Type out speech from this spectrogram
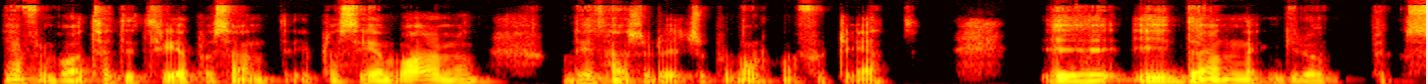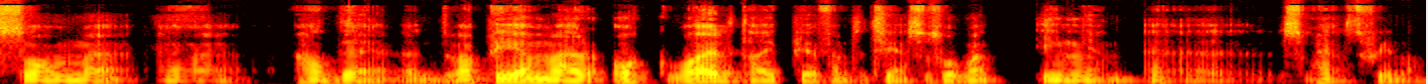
jämfört med bara 33 procent i placeboarmen. Och det är ett hazard ratio på 0,41. I, I den grupp som eh, hade, det var PMR och wild type P53 så såg man ingen eh, som helst skillnad.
